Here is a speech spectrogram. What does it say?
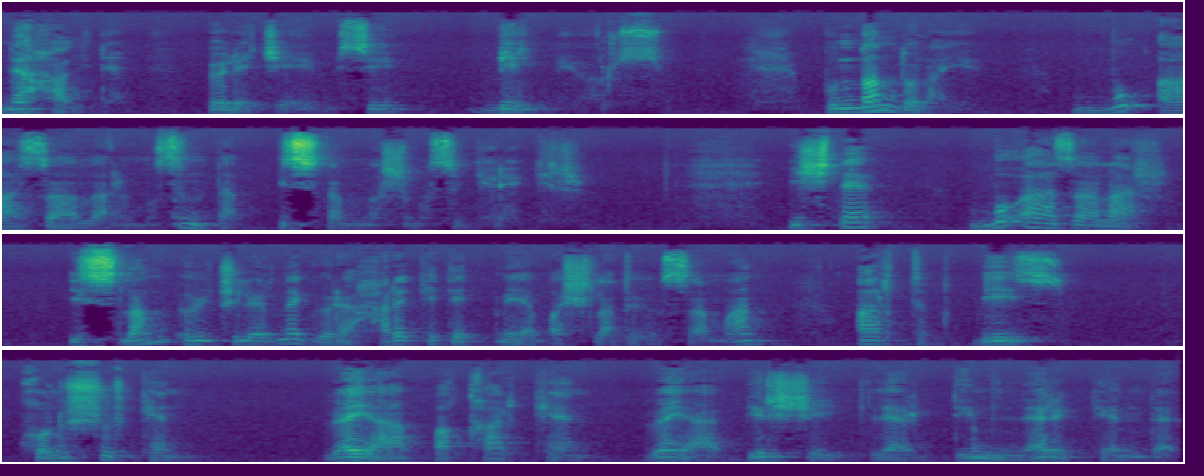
ne halde öleceğimizi bilmiyoruz. Bundan dolayı bu azalarımızın da İslamlaşması gerekir. İşte bu azalar İslam ölçülerine göre hareket etmeye başladığı zaman artık biz konuşurken veya bakarken veya bir şeyler dinlerken de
